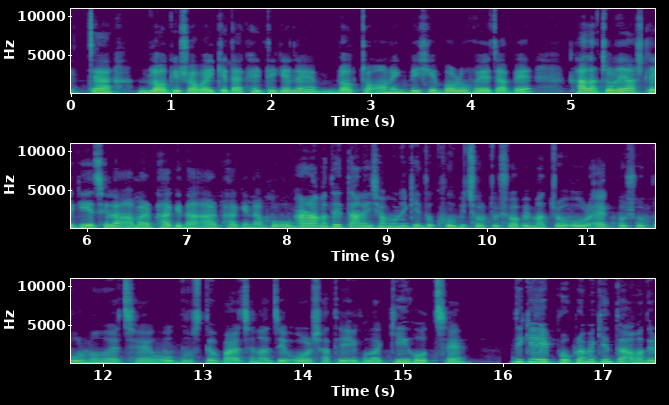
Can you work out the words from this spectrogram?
একটা ব্লগে সবাইকে দেখাইতে গেলে ব্লগটা অনেক বেশি বড় হয়ে যাবে। খালা চলে আসলে গিয়েছিল আমার ভাগিনা আর ভাগিনা বউ। আর আমাদের তানি সামনে কিন্তু খুবই ছোট সবে মাত্র ওর এক বছর পূর্ণ হয়েছে। ও বুঝতেও পারছে না যে ওর সাথে এগুলা কি হচ্ছে। এদিকে এই প্রোগ্রামে কিন্তু আমাদের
